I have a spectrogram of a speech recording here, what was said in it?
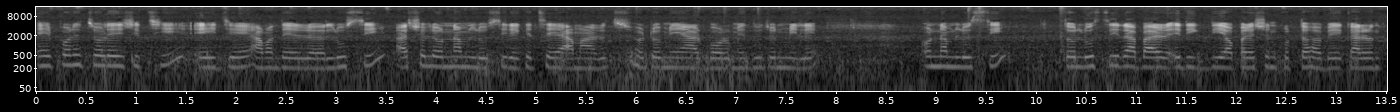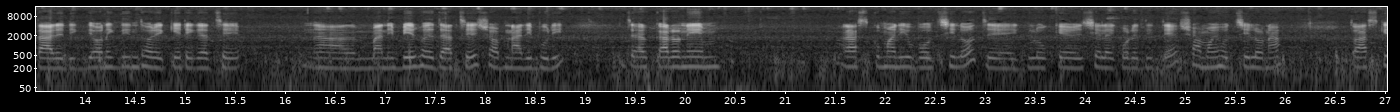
এরপরে চলে এসেছি এই যে আমাদের লুসি। আসলে ওর নাম লুসি রেখেছে আমার ছোট মেয়ে আর বড় মেয়ে দুজন মিলে। ওর নাম লুসি। তো লুসির আবার এদিক দিয়ে অপারেশন করতে হবে, কারণ তার এদিক দিয়ে অনেক দিন ধরে কেটে গেছে মানে বের হয়ে যাচ্ছে সব নারী বুড়ি যার কারণে রাজকুমারীও বলছিল যে এগুলোকে সেলাই করে দিতে, সময় হচ্ছিল না। তো আজকে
